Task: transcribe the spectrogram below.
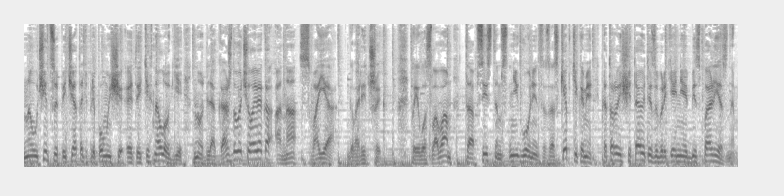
научиться печатать при помощи этой технологии, но для каждого человека она своя, говорит Шик. По его словам, Tab Systems не гонится за скептиками, которые считают изобретение бесполезным.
